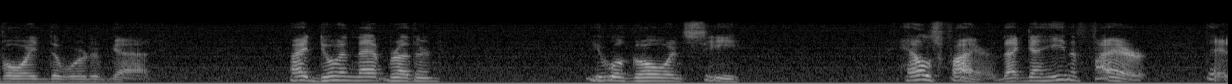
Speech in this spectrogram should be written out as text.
void the word of God. By doing that, brethren, you will go and see hell's fire, that Gehenna fire that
